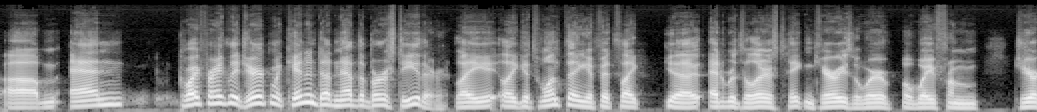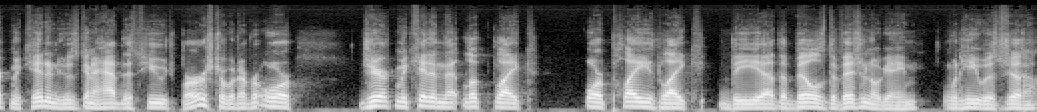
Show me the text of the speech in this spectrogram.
Um, and quite frankly, Jerick McKinnon doesn't have the burst either. Like, like it's one thing if it's like uh, Edwards Helaire's taking carries away, away from Jerick McKinnon, who's going to have this huge burst or whatever, or Jerick McKinnon that looked like or played like the uh, the Bills divisional game when he was just Yeah.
